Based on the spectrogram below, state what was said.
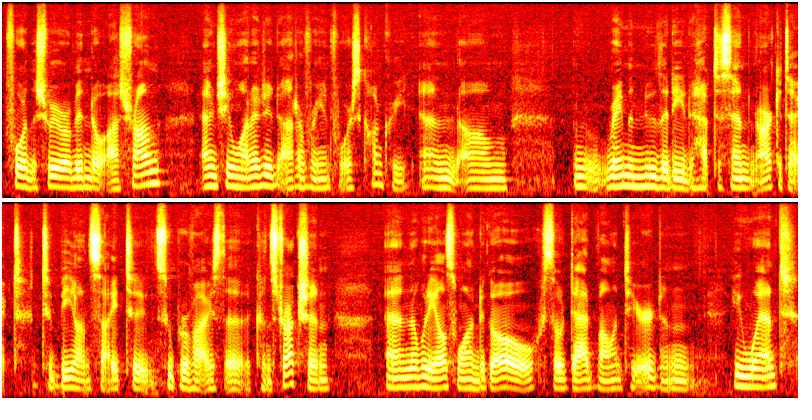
for the Sri Aurobindo ashram, and she wanted it out of reinforced concrete. And um, Raymond knew that he'd have to send an architect to be on site to supervise the construction, and nobody else wanted to go, so Dad volunteered, and he went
